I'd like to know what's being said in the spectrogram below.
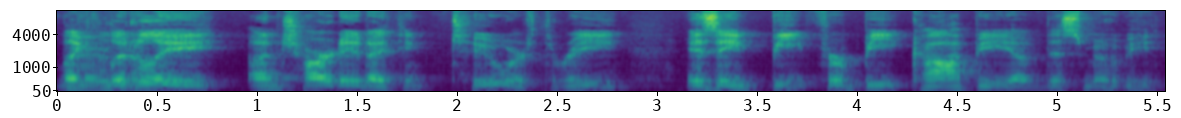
Like literally Uncharted, I think 2 or 3 is a beat for beat copy of this movie.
